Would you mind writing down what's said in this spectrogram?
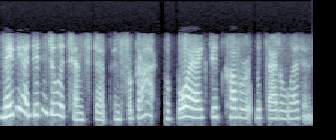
Maybe I didn't do a 10 step and forgot, but boy, I did cover it with that 11th.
